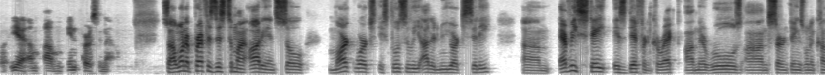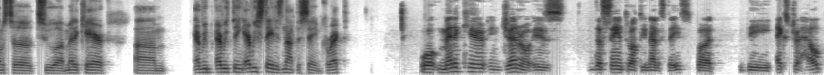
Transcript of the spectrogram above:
But yeah, I'm I'm in person now. So I want to preface this to my audience. So Mark works exclusively out of New York City. Um, every state is different, correct, on their rules on certain things when it comes to to uh, Medicare. Um, every everything, every state is not the same, correct? Well, Medicare in general is the same throughout the United States, but the extra help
